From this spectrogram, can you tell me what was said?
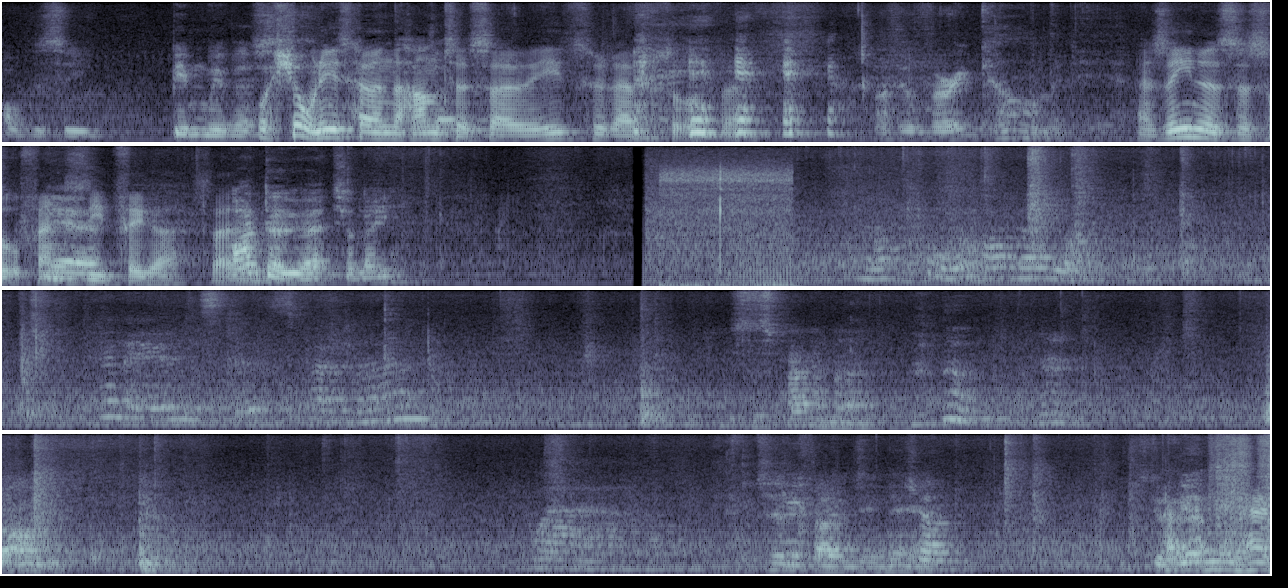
obviously been with us. Well, Sean is Herne the Hunter, so he should have sort of. Uh, I feel very calm in here. And Xena's a sort of fantasy Yeah. figure. So I do actually. Hello, Mr. Spiderman. This is Spider-Man. Right. Wow. Telephone's in there. John. I mean, how,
